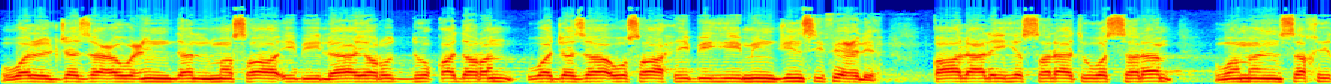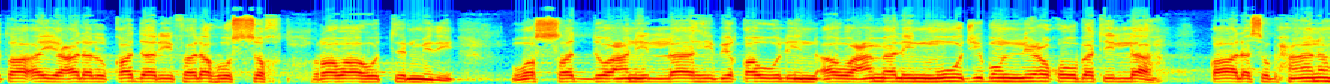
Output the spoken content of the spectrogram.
والجزع عند المصائب لا يرد قدرا وجزاء صاحبه من جنس فعله. قال عليه الصلاة والسلام ومن سخط أي على القدر فله السخط رواه الترمذي. والصد عن الله بقول أو عمل موجب لعقوبة الله. قال سبحانه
